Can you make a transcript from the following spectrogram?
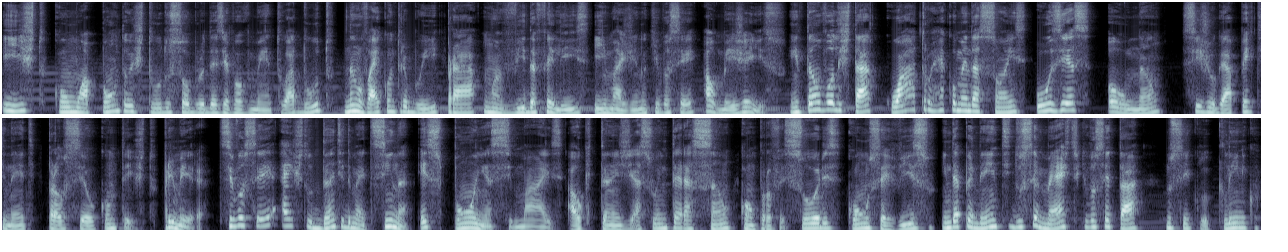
E isto, como aponta o estudo sobre o desenvolvimento adulto, não vai contribuir para uma vida feliz e imagino que você almeja isso. Então vou listar quatro recomendações, use-as ou não se julgar pertinente para o seu contexto. Primeira, se você é estudante de medicina, exponha-se mais ao que tange a sua interação com professores, com o serviço, independente do semestre que você está no ciclo clínico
